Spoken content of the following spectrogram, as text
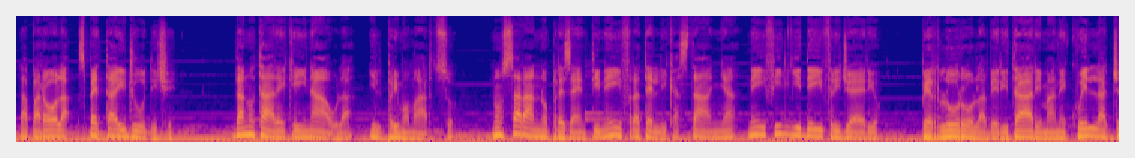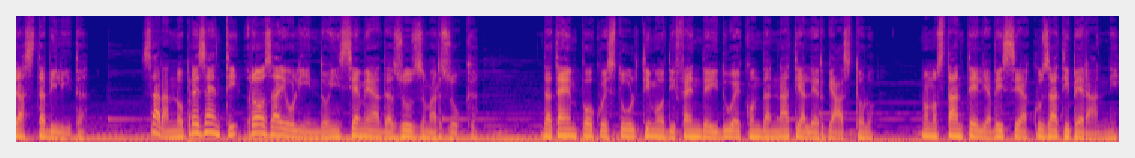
La parola spetta ai giudici. Da notare che in aula, il primo marzo, non saranno presenti né i fratelli Castagna né i figli dei Frigerio. Per loro la verità rimane quella già stabilita. Saranno presenti Rosa e Olindo insieme ad Azuz Marzouk. Da tempo quest'ultimo difende i due condannati all'ergastolo, nonostante li avesse accusati per anni.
